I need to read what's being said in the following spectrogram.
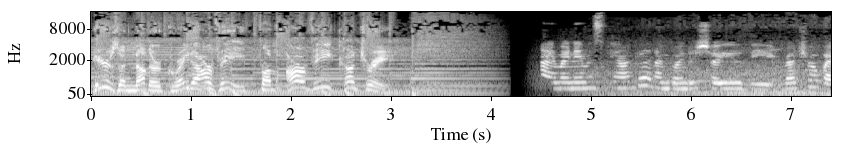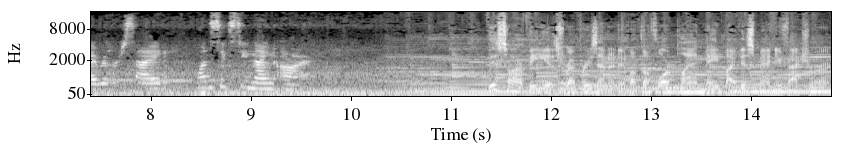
Here's another great RV from RV Country. Hi, my name is Bianca and I'm going to show you the Retro by Riverside 169R. This RV is representative of the floor plan made by this manufacturer.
